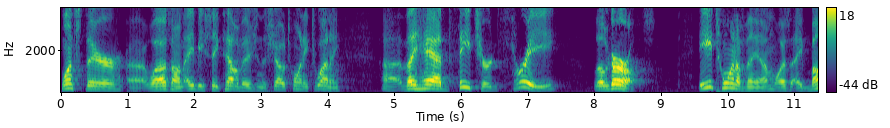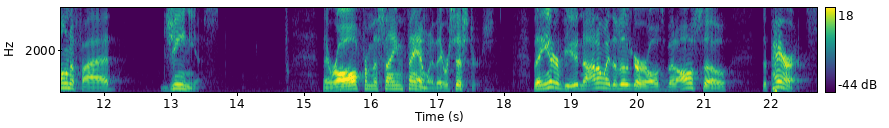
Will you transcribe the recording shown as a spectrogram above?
Once there uh, was on ABC television, the show 2020, uh, they had featured three little girls. Each one of them was a bona fide genius. They were all from the same family, they were sisters. They interviewed not only the little girls, but also the parents.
